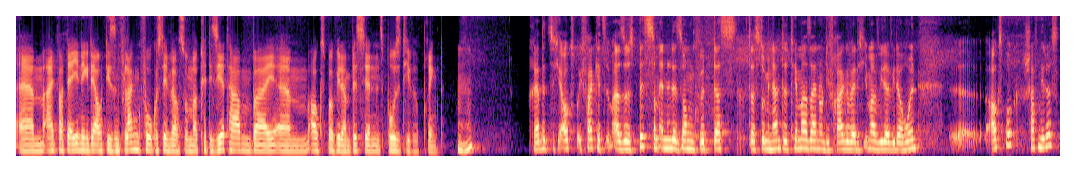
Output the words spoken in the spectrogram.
ähm, einfach derjenige, der auch diesen Flankenfokus, den wir auch so mal kritisiert haben, bei ähm, Augsburg wieder ein bisschen ins Positive bringt. Rettet sich Augsburg? Ich frage jetzt, immer, also bis zum Ende der Saison wird das das dominante Thema sein und die Frage werde ich immer wieder wiederholen. Äh, Augsburg, schaffen die das?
